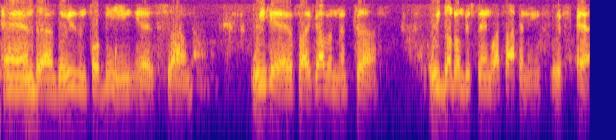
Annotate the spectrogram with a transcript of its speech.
And uh, the reason for being is um, we have a government, uh, we don't understand what's happening with it.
